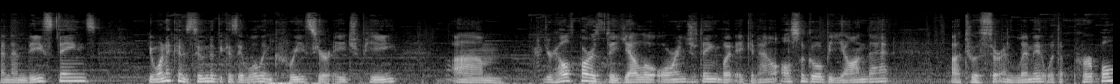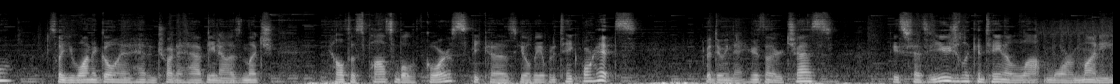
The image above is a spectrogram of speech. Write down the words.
And then these things, you want to consume them because they will increase your HP. Um, your health bar is the yellow-orange thing, but it can also go beyond that uh, to a certain limit with the purple. So you want to go ahead and try to have, you know, as much health as possible, of course, because you'll be able to take more hits for doing that. Here's another chest. These chests usually contain a lot more money.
